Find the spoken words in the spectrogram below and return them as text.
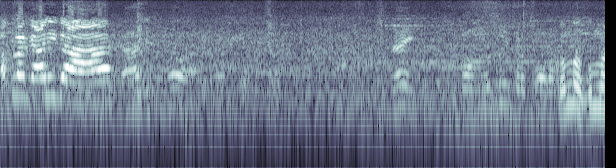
அப்பலாம் காலிடா? கும்ப கும்ப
